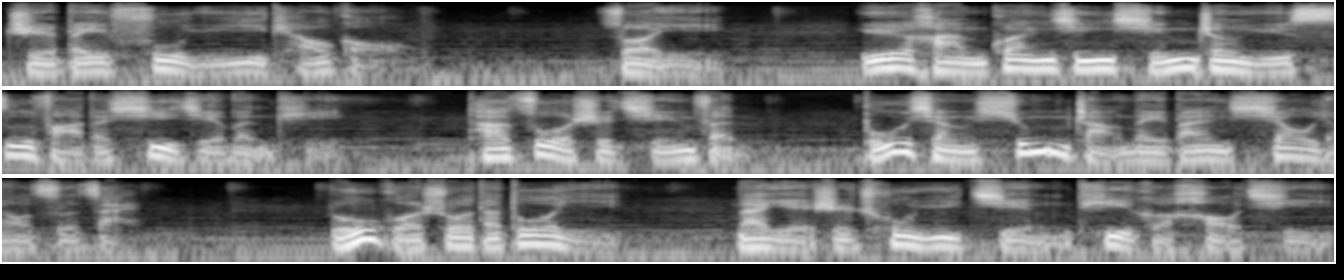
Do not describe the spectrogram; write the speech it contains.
只被赋予一条狗。”所以，约翰关心行政与司法的细节问题。他做事勤奋，不像兄长那般逍遥自在。如果说他多疑，那也是出于警惕和好奇。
